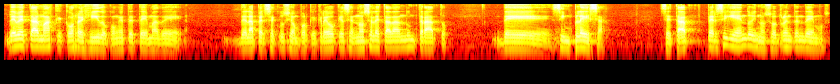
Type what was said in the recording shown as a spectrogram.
debe estar más que corregido con este tema de, la persecución, porque creo que no se le está dando un trato de simpleza, se está persiguiendo y nosotros entendemos,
